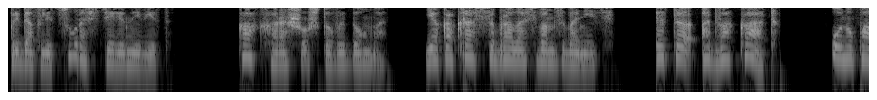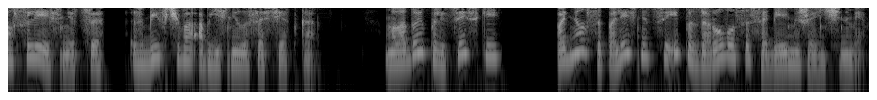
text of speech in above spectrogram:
придав лицу растерянный вид. «Как хорошо, что вы дома. Я как раз собралась вам звонить. Это адвокат. Он упал с лестницы», — сбивчиво объяснила соседка. Молодой полицейский поднялся по лестнице и поздоровался с обеими женщинами.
